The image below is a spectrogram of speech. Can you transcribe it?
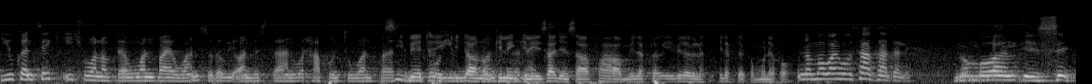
You can take each one of them one by one so that we understand what happened to one person si be tay before you move kitano on to kilin the kilin next. isajen sa faham ilafta ilafta ka mune fo number one wo sa sa Number one is sick.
